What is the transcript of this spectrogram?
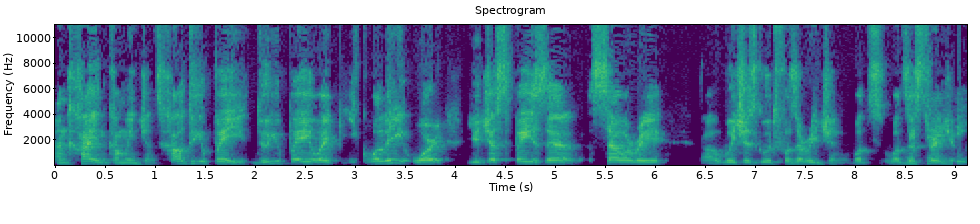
and high income regions. How do you pay? Do you pay like equally, or you just pay the salary uh, which is good for the region? What's what's we the strategy?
